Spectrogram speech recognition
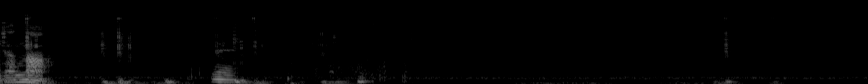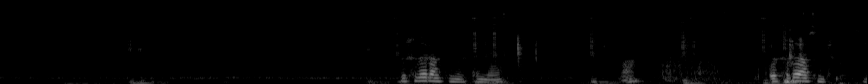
잤나? 네. 또 초대왔으면 좋겠네. 뭐? 또 초대왔으면 좋겠어.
